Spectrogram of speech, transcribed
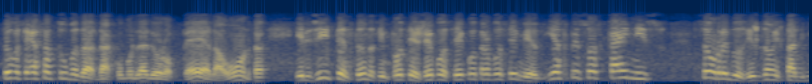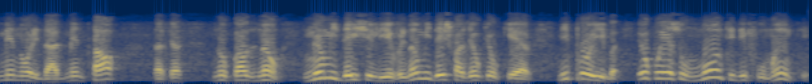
Então, você, essa turma da, da comunidade europeia, da ONU, tá, eles vêm tentando assim, proteger você contra você mesmo. E as pessoas caem nisso. São reduzidos a um estado de menoridade mental, tá certo? No qual diz, não, não me deixe livre, não me deixe fazer o que eu quero, me proíba. Eu conheço um monte de fumante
